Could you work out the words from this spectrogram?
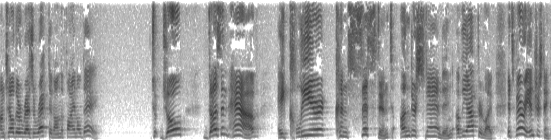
until they're resurrected on the final day. Job doesn't have a clear consistent understanding of the afterlife. It's very interesting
